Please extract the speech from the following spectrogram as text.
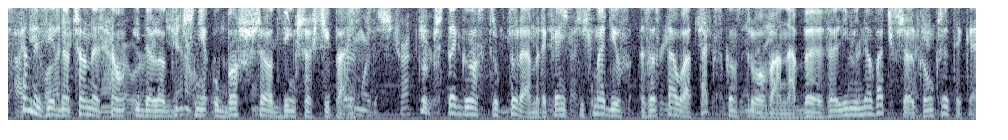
Stany Zjednoczone są ideologicznie uboższe od większości państw. Oprócz tego struktura amerykańskich mediów została tak skonstruowana, by wyeliminować wszelką krytykę.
